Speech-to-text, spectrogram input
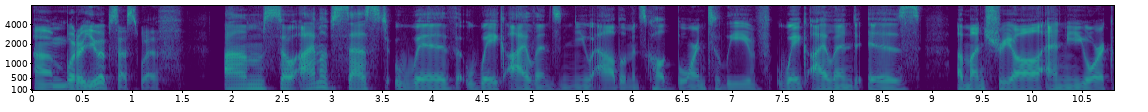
Um, what are you obsessed with? Um, so I'm obsessed with Wake Island's new album. It's called Born to Leave. Wake Island is a Montreal and New York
